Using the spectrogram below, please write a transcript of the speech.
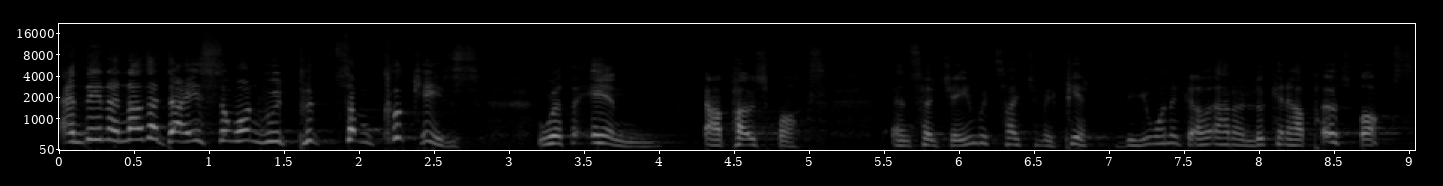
And then another day, someone would put some cookies within our post box. And so Jane would say to me, Piet, do you want to go out and look in our post box?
